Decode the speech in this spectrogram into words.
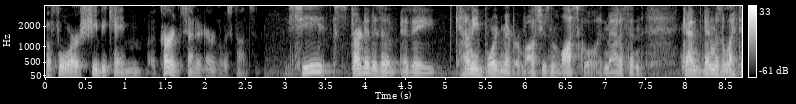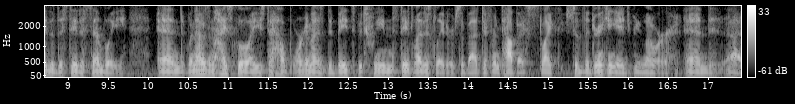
before she became a current senator in Wisconsin. She started as a, as a county board member while she was in law school in Madison. Then was elected to the state assembly. And when I was in high school, I used to help organize debates between state legislators about different topics like should the drinking age be lower and uh,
